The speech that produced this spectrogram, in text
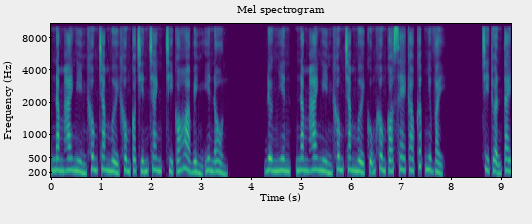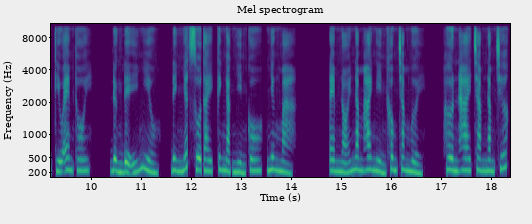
năm 2010 không có chiến tranh, chỉ có hòa bình yên ổn. Đương nhiên, năm 2010 cũng không có xe cao cấp như vậy. Chỉ thuận tay cứu em thôi. Đừng để ý nhiều. Đinh Nhất xua tay kinh ngạc nhìn cô, nhưng mà... Em nói năm 2010, hơn 200 năm trước,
